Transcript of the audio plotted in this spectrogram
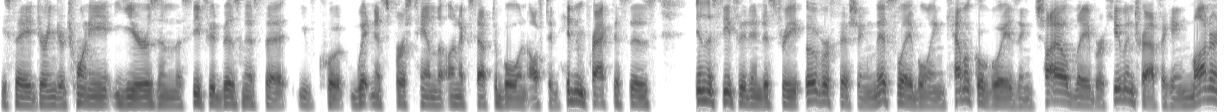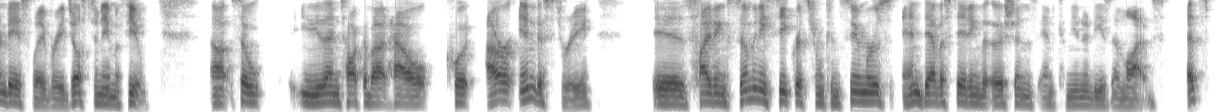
You say during your 20 years in the seafood business that you've quote witnessed firsthand the unacceptable and often hidden practices in the seafood industry overfishing mislabeling chemical glazing child labor human trafficking modern day slavery just to name a few. Uh, so you then talk about how quote our industry is hiding so many secrets from consumers and devastating the oceans and communities and lives. That's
